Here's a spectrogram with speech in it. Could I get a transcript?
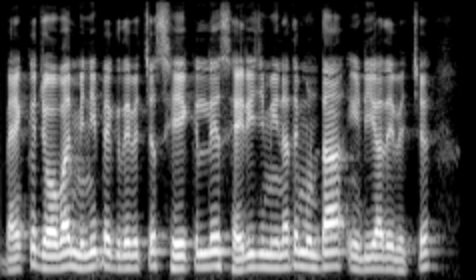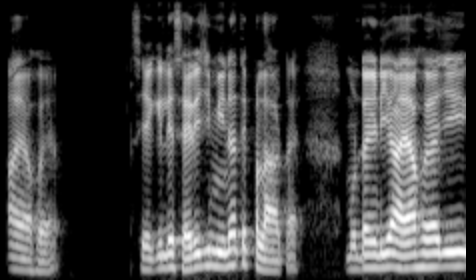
ਬੈਂਕ ਜੋਬ ਹੈ ਮਿਨੀ ਪਿਗ ਦੇ ਵਿੱਚ। 6 ਕਿੱਲੇ ਸ਼ਹਿਰੀ ਜ਼ਮੀਨ ਹੈ ਤੇ ਮੁੰਡਾ ਇੰਡੀਆ ਦੇ ਵਿੱਚ ਆਇਆ ਹੋਇਆ। 6 ਕਿੱਲੇ ਸ਼ਹਿਰੀ ਜ਼ਮੀਨ ਹੈ ਤੇ ਪਲਾਟ ਹੈ ਮੁੰਡਾ ਇੰਡੀਆ ਆਇਆ ਹੋਇਆ ਜੀ,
